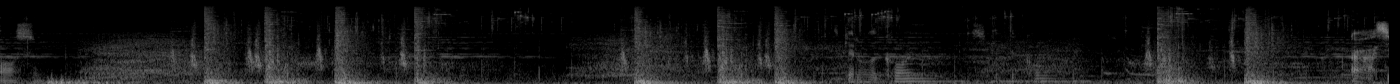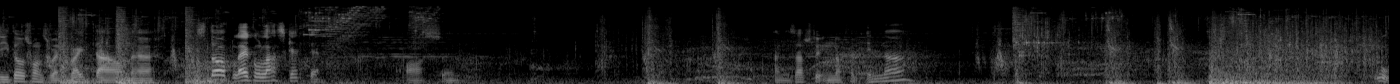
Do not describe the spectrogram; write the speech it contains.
Awesome. See, those ones went right down there. Stop, Legolas, get them. Awesome. And there's absolutely nothing in there. Ooh.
